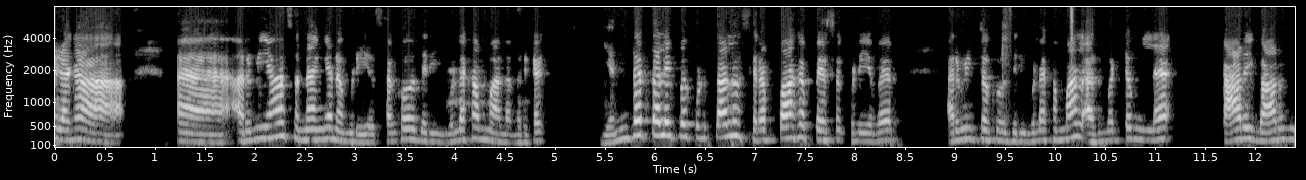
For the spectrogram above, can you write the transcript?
அழகா ஆஹ் அருமையா சொன்னாங்க நம்முடைய சகோதரி உலகம்மாள் அவர்கள். எந்த தலைப்பை கொடுத்தாலும் சிறப்பாக பேசக்கூடியவர் அருமை சகோதரி உலகம்மாள். அது மட்டும் இல்ல காரை பாரதி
